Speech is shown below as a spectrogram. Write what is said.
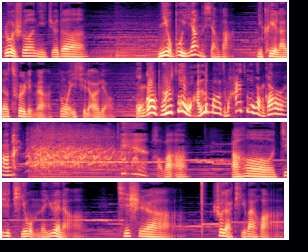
如果说你觉得你有不一样的想法，你可以来到村里面跟我一起聊一聊。广告不是做完了吗？怎么还做广告啊？好吧啊，然后继续提我们的月亮啊。其实啊，说点题外话啊，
